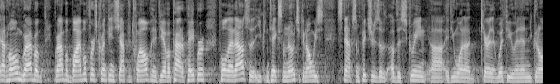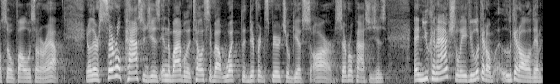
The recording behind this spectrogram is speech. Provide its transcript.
at home, grab a, grab a Bible, 1 Corinthians chapter 12. And if you have a pad of paper, pull that out so that you can take some notes. You can always snap some pictures of, of the screen uh, if you want to carry that with you. And then you can also follow us on our app. You know, there are several passages in the Bible that tell us about what the different spiritual gifts are. Several passages. And you can actually, if you look at all, look at all of them,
